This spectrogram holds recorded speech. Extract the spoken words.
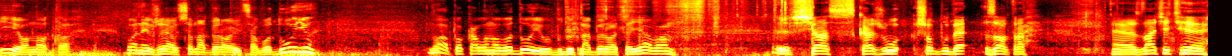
і воно та. Вони вже ось набираються водою. Ну а поки воно водою будуть набиратися, я вам зараз скажу, що буде завтра. Е, Значить, е,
